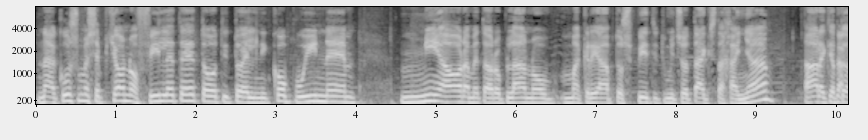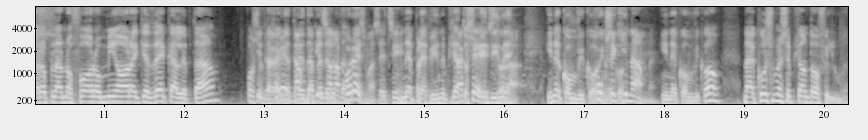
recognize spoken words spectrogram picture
να ακούσουμε σε ποιον οφείλεται το ότι το ελληνικό που είναι μία ώρα με το αεροπλάνο μακριά από το σπίτι του Μητσοτάκη στα Χανιά, άρα και από το Εντάξει. αεροπλανοφόρο μία ώρα και δέκα λεπτά. Πόσο Κοίτα, τα Χανιά, ε, να έχουμε 35 και τις λεπτά; αναφορές μας, έτσι. Ναι, πρέπει, είναι πια Να το ξέρεις σπίτι. Είναι, τώρα. είναι κομβικό. Πού είναι κο- ξεκινάμε. Είναι κομβικό. Να ακούσουμε σε ποιον το οφείλουμε.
